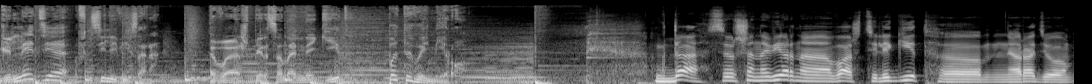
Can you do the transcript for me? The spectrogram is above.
Глядя в телевизор – Ваш персональный гид по ТВ-миру. Да, совершенно верно. Ваш телегид, э, радио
